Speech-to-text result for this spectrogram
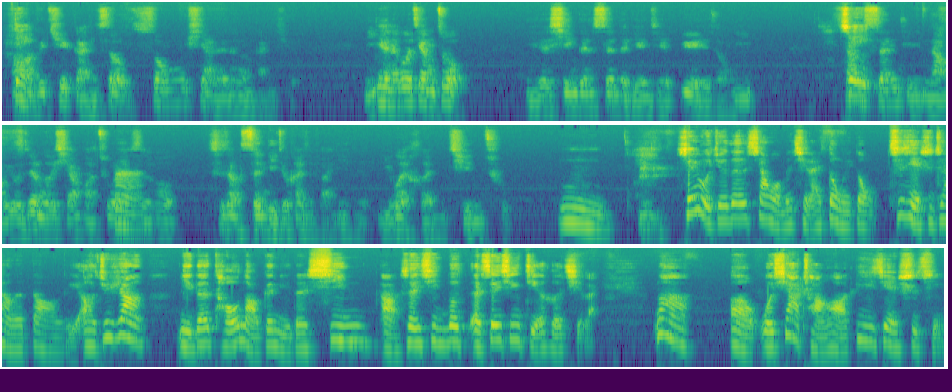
好好的去感受松下的那种感觉。你越能够这样做，你的心跟身的连接越容易。当身体脑有任何想法出来的时候，事实上身体就开始反应了，你会很清楚。嗯，所以我觉得像我们起来动一动，其实也是这样的道理啊，就让你的头脑跟你的心啊，身心都呃身心结合起来。那呃，我下床啊，第一件事情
